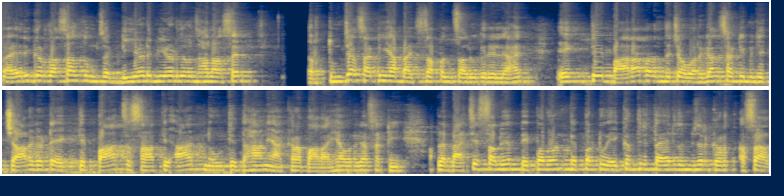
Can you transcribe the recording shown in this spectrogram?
तयारी करत असाल तुमचं डीएड बीएड जर झालं असेल तर तुमच्यासाठी ह्या बॅचेस आपण चालू केलेल्या आहेत. एक ते बारा पर्यंतच्या वर्गांसाठी म्हणजे चार गट एक ते पाच सहा ते आठ नऊ ते दहा आणि अकरा बारा ह्या वर्गासाठी आपल्या बॅचेस चालू आहेत. पेपर वन पेपर टू एकत्रित तयारी तुम्ही जर करत असाल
